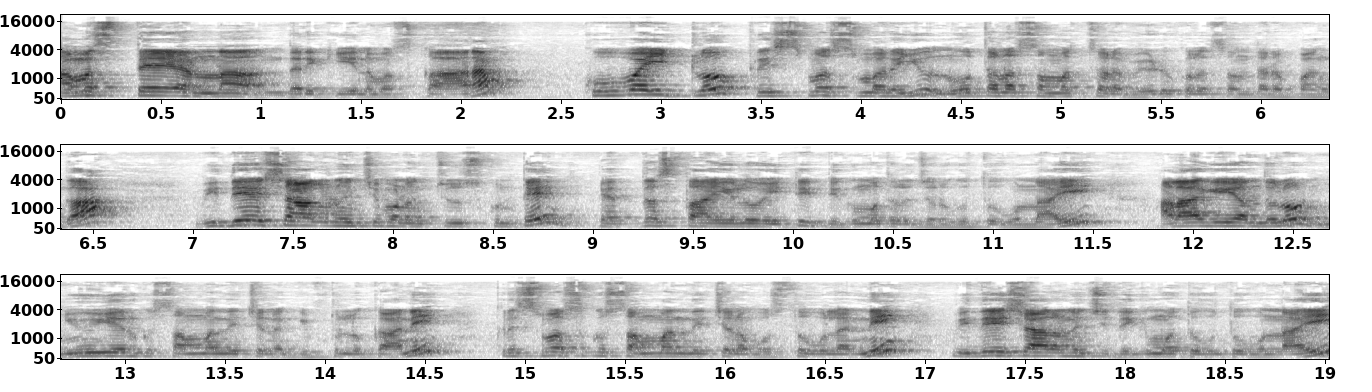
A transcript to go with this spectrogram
నమస్తే అన్న అందరికీ నమస్కారం. కువైట్లో క్రిస్మస్ మరియు నూతన సంవత్సర వేడుకల సందర్భంగా విదేశాల నుంచి మనం చూసుకుంటే పెద్ద స్థాయిలో అయితే దిగుమతులు జరుగుతూ ఉన్నాయి. అలాగే అందులో న్యూ ఇయర్కు సంబంధించిన గిఫ్టులు కానీ క్రిస్మస్కు సంబంధించిన వస్తువులన్నీ విదేశాల నుంచి దిగుమతవుతూ ఉన్నాయి.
